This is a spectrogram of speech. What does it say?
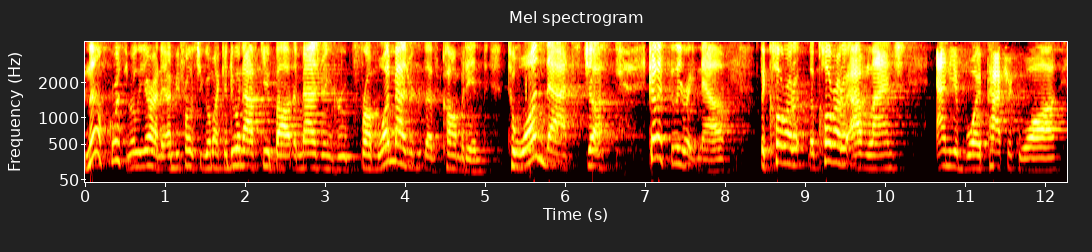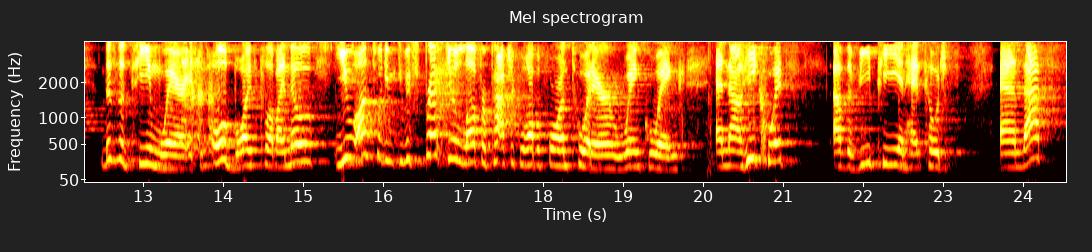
No, of course, you really are. And before I let you go, Mike, I do want to ask you about a management group from one management group that's competent to one that's just kind of silly right now. The Colorado, the Colorado Avalanche and your boy Patrick Roy. This is a team where it's an old boys club. I know you on Twitter, you've expressed your love for Patrick Roy before on Twitter, wink, wink, and now he quits as the VP and head coach, and that's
